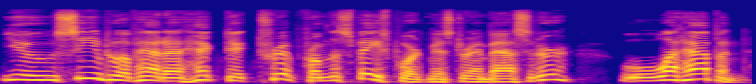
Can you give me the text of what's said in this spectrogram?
You seem to have had a hectic trip from the spaceport, Mr. Ambassador. What happened?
